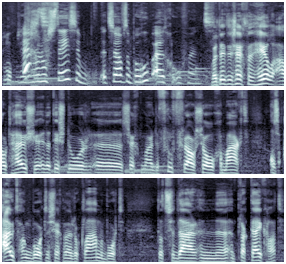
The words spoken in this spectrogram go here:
Klopt. Dus er wordt nog steeds de- hetzelfde beroep uitgeoefend. Maar dit is echt een heel oud huisje en dat is door eh, zeg maar de vroedvrouw zo gemaakt als uithangbord, dus zeg maar een reclamebord, dat ze daar een, eh, een praktijk had.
